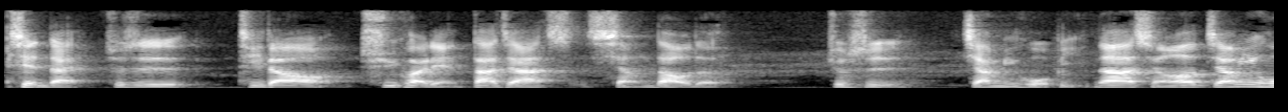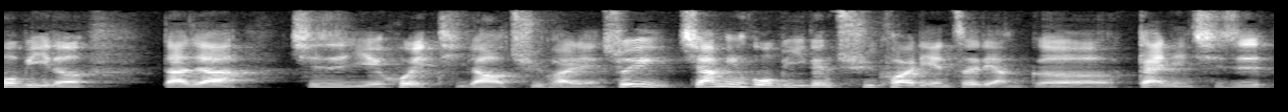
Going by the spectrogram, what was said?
现代就是提到区块链，大家想到的就是加密货币。那想要加密货币呢，大家其实也会提到区块链。所以加密货币跟区块链这两个概念，其实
